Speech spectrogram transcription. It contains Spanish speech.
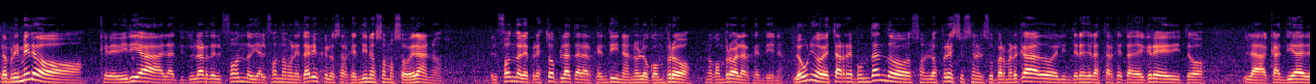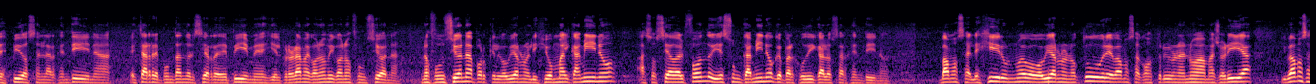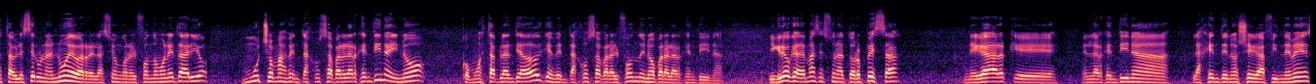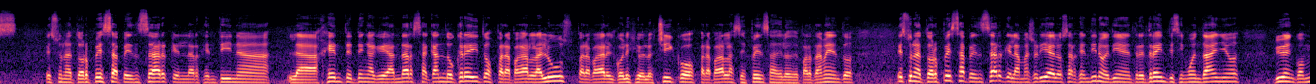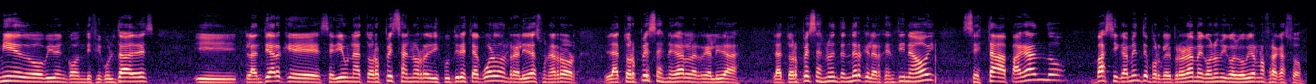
Lo primero que le diría a la titular del fondo y al Fondo Monetario es que los argentinos somos soberanos. El fondo le prestó plata a la Argentina, no lo compró, no compró a la Argentina. Lo único que está repuntando son los precios en el supermercado, el interés de las tarjetas de crédito, la cantidad de despidos en la Argentina, está repuntando el cierre de pymes y el programa económico no funciona. No funciona porque el gobierno eligió un mal camino asociado al fondo y es un camino que perjudica a los argentinos vamos a elegir un nuevo gobierno en octubre, vamos a construir una nueva mayoría y vamos a establecer una nueva relación con el Fondo Monetario mucho más ventajosa para la Argentina y no como está planteado hoy, que es ventajosa para el fondo y no para la Argentina. Y creo que además es una torpeza negar que en la Argentina la gente no llega a fin de mes, es una torpeza pensar que en la Argentina la gente tenga que andar sacando créditos para pagar la luz, para pagar el colegio de los chicos, para pagar las expensas de los departamentos. Es una torpeza pensar que la mayoría de los argentinos que tienen entre 30 y 50 años viven con miedo, viven con dificultades y plantear que sería una torpeza no rediscutir este acuerdo en realidad es un error. La torpeza es negar la realidad. La torpeza es no entender que la Argentina hoy se está apagando básicamente porque el programa económico del gobierno fracasó.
